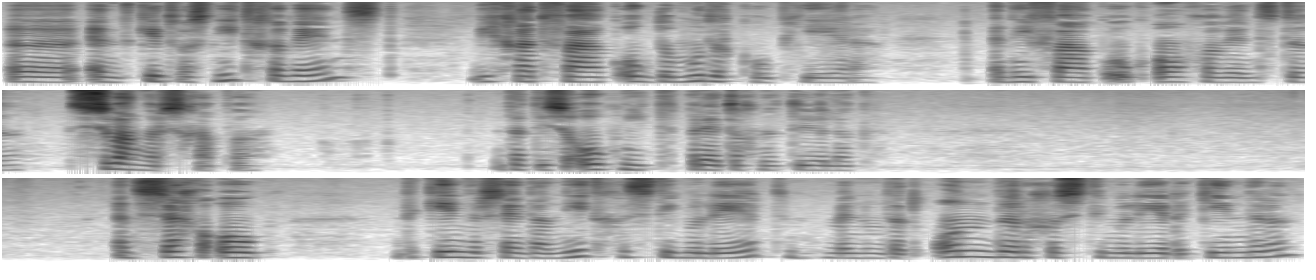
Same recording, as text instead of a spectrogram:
uh, en het kind was niet gewenst, die gaat vaak ook de moeder kopiëren. En die vaak ook ongewenste zwangerschappen. Dat is ook niet prettig natuurlijk. En ze zeggen ook, de kinderen zijn dan niet gestimuleerd. Men noemt dat ondergestimuleerde kinderen.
